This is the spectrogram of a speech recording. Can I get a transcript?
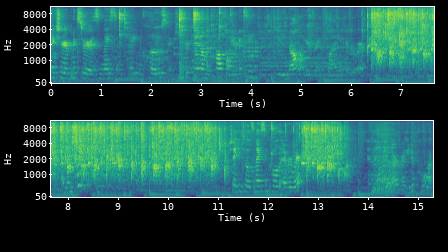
Make sure your mixer is nice and tight and closed and keep your hand on the top while you're mixing. You do not want your drink flying everywhere. And then shake. Shake until it's nice and cold everywhere. And then you are ready to pour.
